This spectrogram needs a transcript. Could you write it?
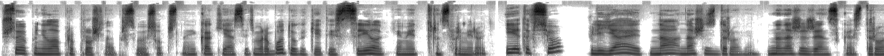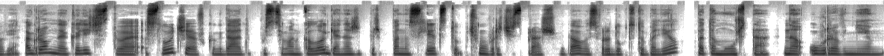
что я поняла про прошлое, про свое собственное, и как я с этим работаю, как я это исцелила, как я умею это трансформировать. И это все влияет на наше здоровье, на наше женское здоровье. Огромное количество случаев, когда, допустим, онкология, она же по наследству, почему врачи спрашивают, да, у вас в роду кто-то болел? Потому что на уровне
